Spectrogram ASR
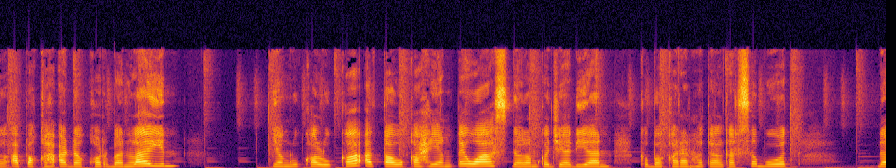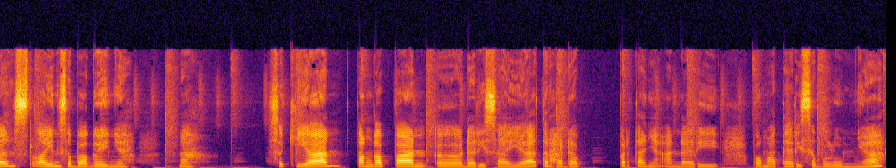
uh, apakah ada korban lain yang luka-luka ataukah yang tewas dalam kejadian kebakaran hotel tersebut, dan lain sebagainya. Nah, sekian tanggapan uh, dari saya terhadap pertanyaan dari pemateri sebelumnya.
